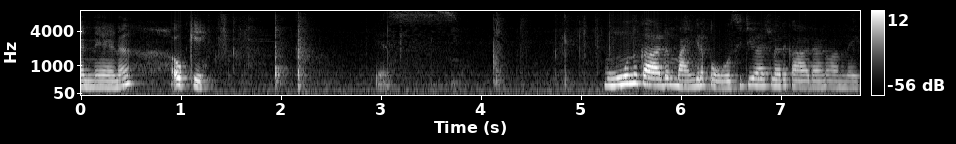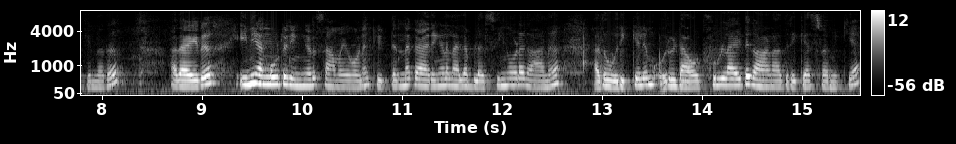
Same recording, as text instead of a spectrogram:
തന്നെയാണ്. ഓക്കെ മൂന്ന് കാർഡും ഭയങ്കര പോസിറ്റീവ് ആയിട്ടുള്ള ഒരു കാർഡാണ് വന്നിരിക്കുന്നത് അതായത് ഇനി അങ്ങോട്ട് നിങ്ങളുടെ സമയമാണ്. കിട്ടുന്ന കാര്യങ്ങൾ നല്ല ബ്ലെസ്സിങ്ങോടെ കാണുക. അത് ഒരിക്കലും ഒരു ഡൗട്ട്ഫുള്ളായിട്ട് കാണാതിരിക്കാൻ ശ്രമിക്കുക.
